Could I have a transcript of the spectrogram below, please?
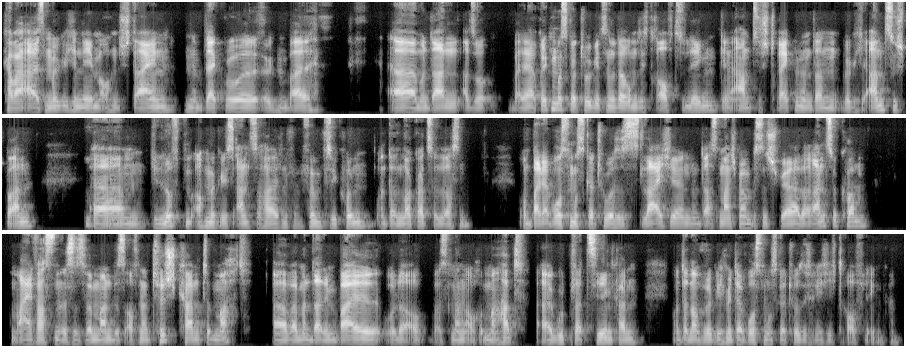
kann man alles Mögliche nehmen, auch einen Stein, eine Black Roll, irgendeinen Ball. Ähm, und dann, also bei der Rückenmuskulatur geht es nur darum, sich draufzulegen, den Arm zu strecken und dann wirklich anzuspannen. Mhm. Ähm, die Luft auch möglichst anzuhalten für fünf Sekunden und dann locker zu lassen. Und bei der Brustmuskulatur ist es das Gleiche und da ist manchmal ein bisschen schwerer, da ranzukommen. Am einfachsten ist es, wenn man das auf einer Tischkante macht, äh, weil man da den Ball oder auch was man auch immer hat, äh, gut platzieren kann und dann auch wirklich mit der Brustmuskulatur sich richtig drauflegen kann.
